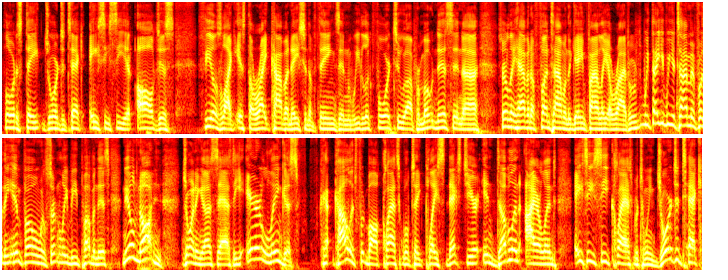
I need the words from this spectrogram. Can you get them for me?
Florida State, Georgia Tech, ACC. It all just feels like it's the right combination of things, and we look forward to uh, promoting this and uh, certainly having a fun time when the game finally arrives. We thank you for your time and for the info, and we'll certainly be pubbing this. Neil Naughton joining us as the Aer Lingus. Co- College Football Classic will take place next year in Dublin, Ireland. ACC clash between Georgia Tech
